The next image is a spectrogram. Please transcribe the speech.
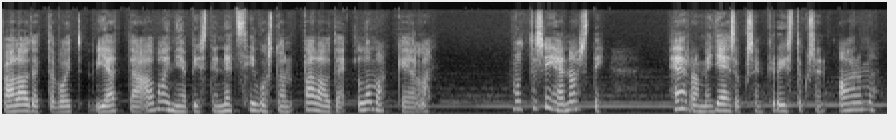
Palautetta voit jättää avainia.net-sivuston palautelomakkeella. Mutta siihen asti Herramme Jeesuksen Kristuksen armo,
